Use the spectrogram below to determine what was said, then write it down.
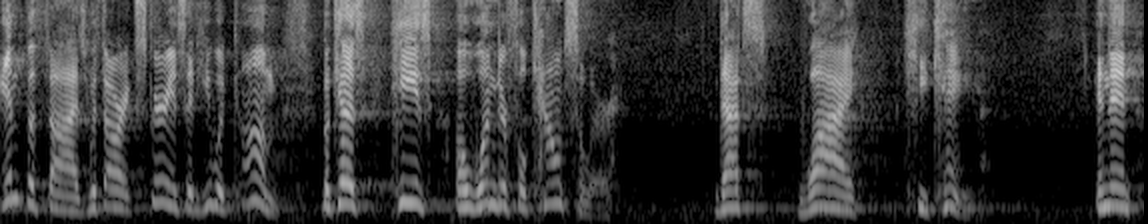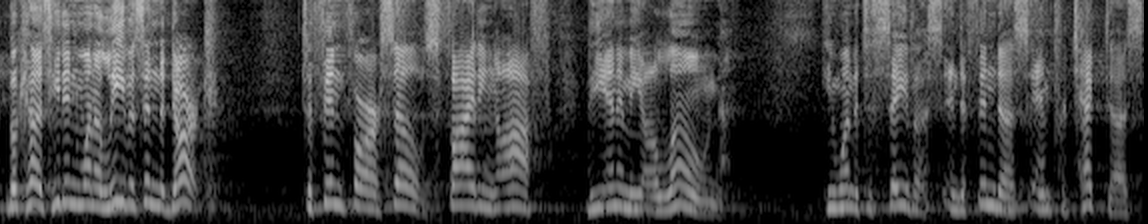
empathize with our experience that He would come because He's a wonderful counselor. That's why He came. And then because He didn't want to leave us in the dark to fend for ourselves, fighting off the enemy alone. He wanted to save us and defend us and protect us.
